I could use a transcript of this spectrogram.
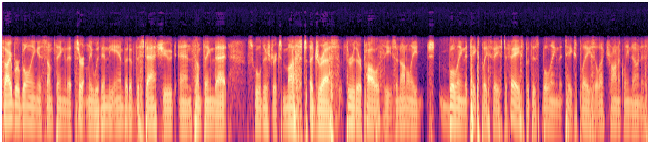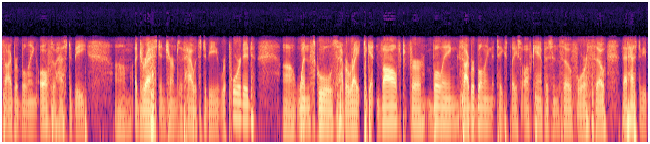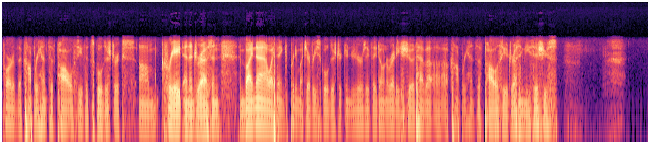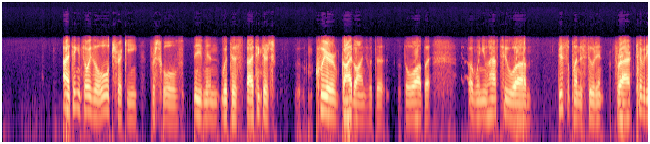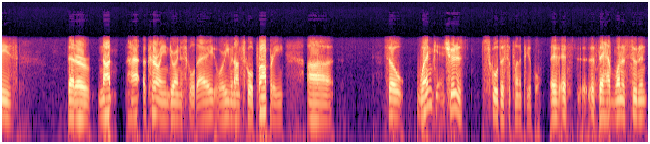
cyberbullying is something that's certainly within the ambit of the statute and something that school districts must address through their policies. So, not only bullying that takes place face to face, but this bullying that takes place electronically, known as cyberbullying, also has to be um, addressed in terms of how it's to be reported uh, when schools have a right to get involved for bullying, cyberbullying that takes place off campus, and so forth. So that has to be part of the comprehensive policy that school districts um, create and address. And, and by now, I think pretty much every school district in New Jersey, if they don't already, should have a, a comprehensive policy addressing these issues. I think it's always a little tricky for schools, even with this. I think there's clear guidelines with the the law, but uh, when you have to um, discipline the student for activities that are not ha- occurring during the school day or even on school property. Uh, so when can, should a school discipline a pupil? If if if they have one student,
